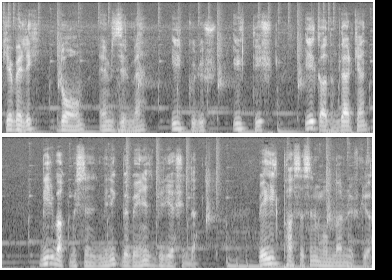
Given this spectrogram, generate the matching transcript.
Gebelik, doğum, emzirme, ilk gülüş, ilk diş, ilk adım derken bir bakmışsınız minik bebeğiniz 1 yaşında ve ilk pastasının mumlarını üflüyor.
